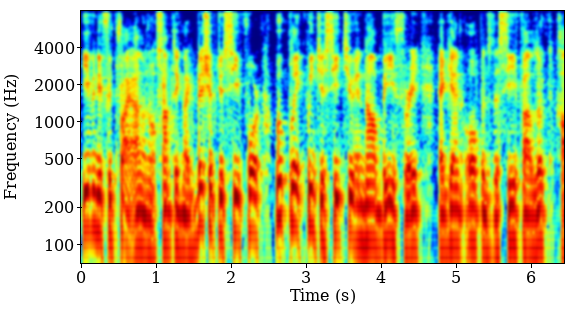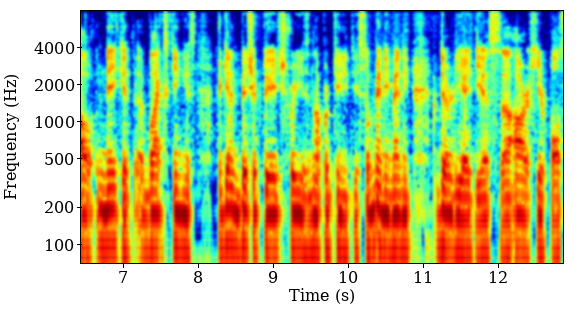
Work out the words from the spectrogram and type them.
even if you try i don't know something like bishop to c4 we'll play queen to c2 and now b3 again opens the c file look how naked uh, black's king is. Again bishop to h3 is an opportunity. So many many dirty ideas uh, are here possible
